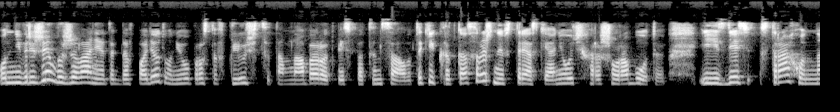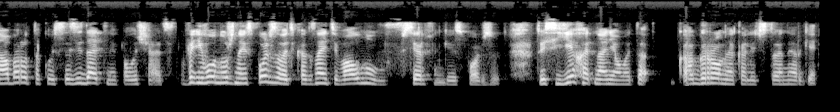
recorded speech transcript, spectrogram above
он не в режим выживания тогда впадет, у него просто включится там наоборот весь потенциал. Вот такие краткосрочные встряски, они очень хорошо работают. И здесь страх, он наоборот такой созидательный получается. Его нужно использовать, как, знаете, волну в серфинге используют. То есть ехать на нем, это огромное количество энергии.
